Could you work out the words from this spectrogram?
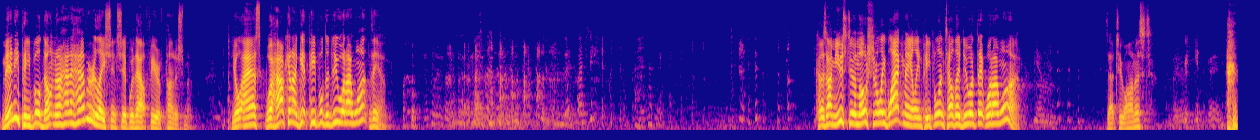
Many people don't know how to have a relationship without fear of punishment. You'll ask, well, how can I get people to do what I want then? Good question. Because I'm used to emotionally blackmailing people until they do what, they, what I want. Is that too honest? and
